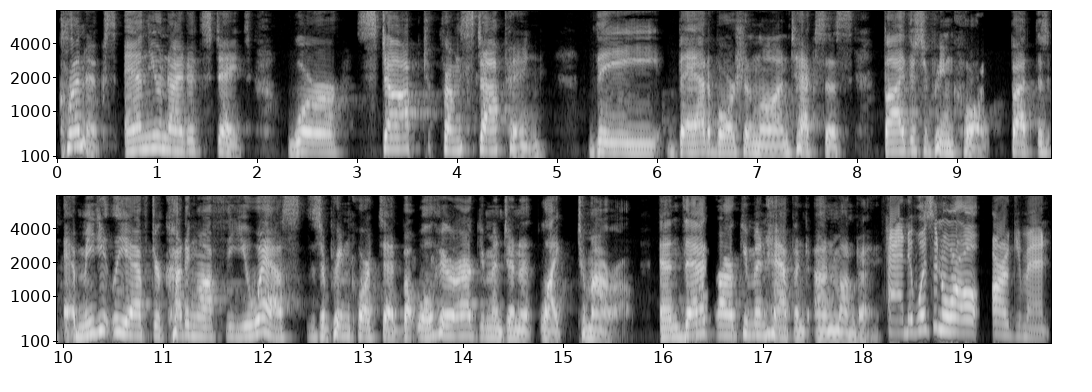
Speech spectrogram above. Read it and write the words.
clinics and the United States were stopped from stopping the bad abortion law in Texas by the Supreme Court. But this, immediately after cutting off the U.S., the Supreme Court said, but we'll hear argument in it like tomorrow. And that argument happened on Monday. And it was an oral argument.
